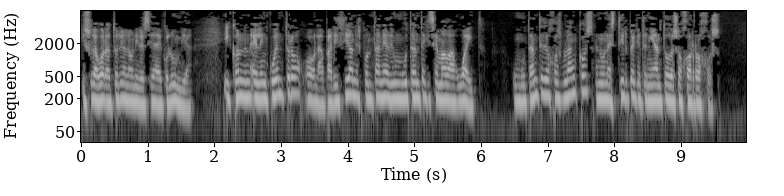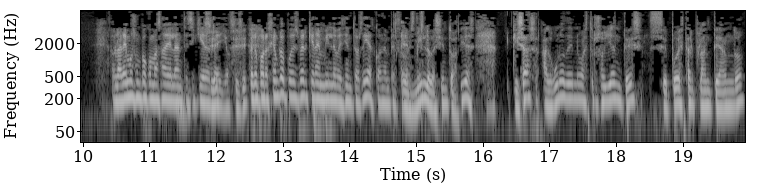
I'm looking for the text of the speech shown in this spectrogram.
y su laboratorio en la Universidad de Columbia, y con el encuentro o la aparición espontánea de un mutante que se llamaba White, un mutante de ojos blancos en una estirpe que tenían todos ojos rojos. Hablaremos un poco más adelante, si quieres, de ello. Pero, por ejemplo, puedes ver que era en 1910 cuando empezó. En 1910. Quizás alguno de nuestros oyentes se puede estar planteando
